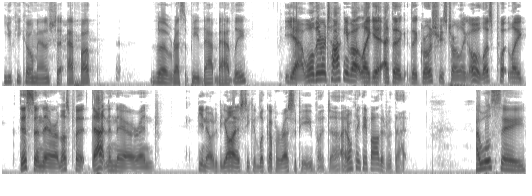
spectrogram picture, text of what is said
Yukiko managed to f up the recipe that badly. yeah, well, they were talking about, like, at the, the grocery store, like, oh, let's put, like, this in there, and let's put that in there, and, you know, to be honest, he could look up a recipe, but uh, I don't think they bothered with that. I will say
